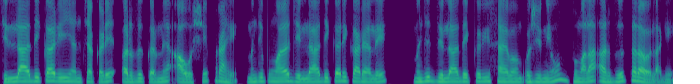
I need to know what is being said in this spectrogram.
जिल्हा अधिकारी यांच्याकडे अर्ज करणे आवश्यक राहील म्हणजे तुम्हाला जिल्हा अधिकारी कार्यालय म्हणजे जिल्हाधिकारी साहेबांपाशी नेऊन तुम्हाला अर्ज करावा लागेल.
